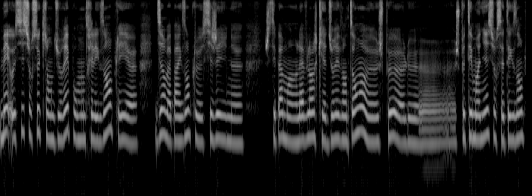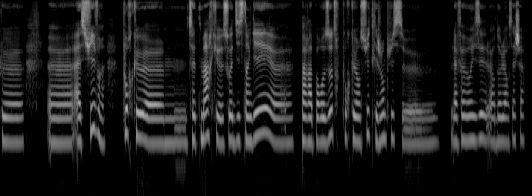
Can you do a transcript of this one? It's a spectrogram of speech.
mais aussi sur ceux qui ont duré pour montrer l'exemple et euh, dire, bah, par exemple, si j'ai une, je sais pas moi, un lave-linge qui a duré 20 ans, je, peux, peux témoigner sur cet exemple à suivre pour que cette marque soit distinguée par rapport aux autres, pour que ensuite les gens puissent la favoriser lors de leurs achats.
